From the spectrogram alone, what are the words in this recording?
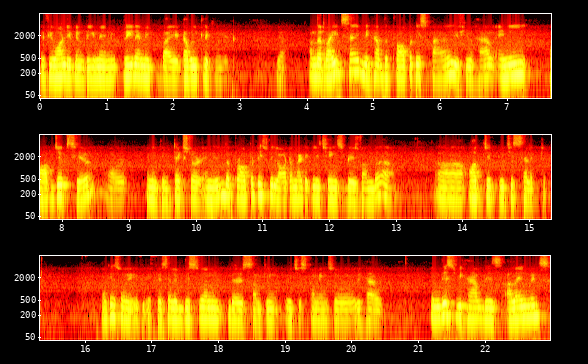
if you want you can rename, rename it by double clicking it on the right side we have the properties panel if you have any objects here or anything text or anything the properties will automatically change based on the uh, object which is selected. Okay so if, if we select this one there is something which is coming. So we have in this we have these alignments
